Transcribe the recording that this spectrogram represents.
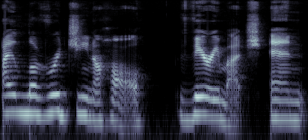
I love Regina Hall very much. And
